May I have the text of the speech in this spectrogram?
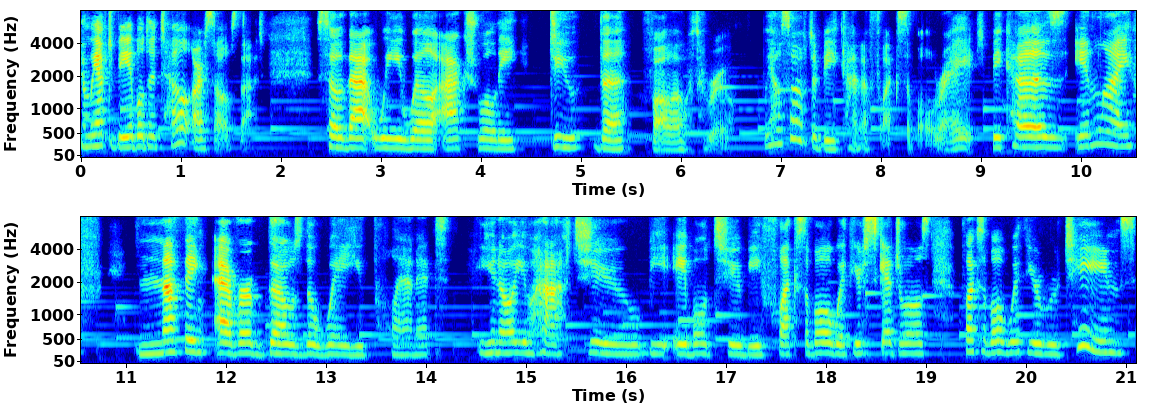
And we have to be able to tell ourselves that so that we will actually do the follow through. We also have to be kind of flexible, right? Because in life, nothing ever goes the way you plan it. You know, you have to be able to be flexible with your schedules, flexible with your routines,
